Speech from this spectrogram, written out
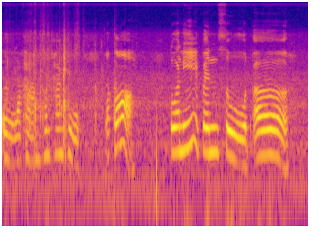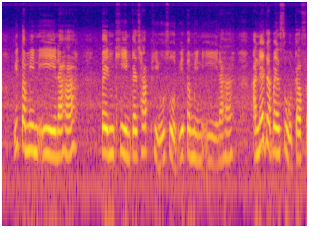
เออ ราคามันค่อนข้างถูก แล้วก็ตัวนี้เป็นสูตร เออ วิตามินอ e ีนะคะ เป็นครีมกระชับผิวสูตรวิตามินอ e ีนะคะ อันนี้จะเป็นสูตรกาแฟ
